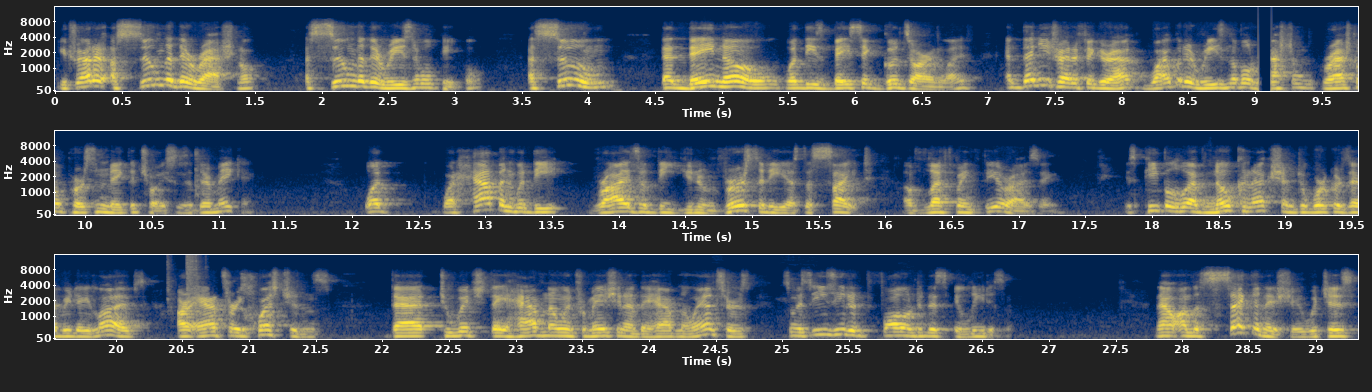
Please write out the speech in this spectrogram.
You try to assume that they're rational, assume that they're reasonable people, assume that they know what these basic goods are in life, and then you try to figure out why would a reasonable, rational, rational person make the choices that they're making. What what happened with the rise of the university as the site of left-wing theorizing is people who have no connection to workers' everyday lives are answering questions that to which they have no information and they have no answers. So it's easy to fall into this elitism. Now, on the second issue, which is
